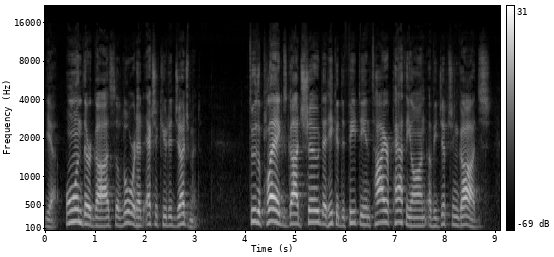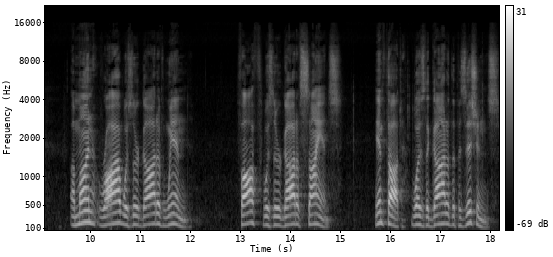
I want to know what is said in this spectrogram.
yeah, on their gods, the Lord had executed judgment. Through the plagues, God showed that he could defeat the entire pantheon of Egyptian gods. Amun Ra was their god of wind. Thoth was their god of science. Imhotep was the god of the positions.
